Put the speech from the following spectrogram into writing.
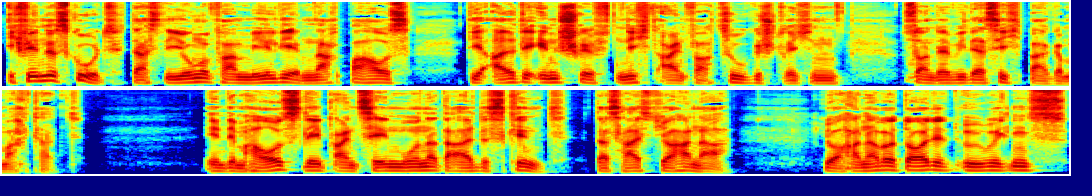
Ich finde es gut, dass die junge Familie im Nachbarhaus die alte Inschrift nicht einfach zugestrichen, sondern wieder sichtbar gemacht hat. In dem Haus lebt ein zehn Monate altes Kind, das heißt Johanna. Johanna bedeutet übrigens,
